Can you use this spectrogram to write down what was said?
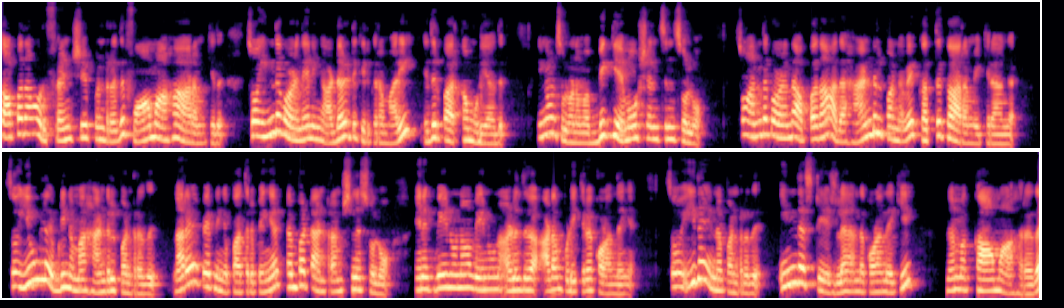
ஸோ அப்போ தான் ஒரு ஃப்ரெண்ட்ஷிப்ன்றது ஃபார்ம் ஆக ஆரம்பிக்குது. ஸோ இந்த குழந்தைய நீங்கள் அடல்ட்டுக்கு இருக்கிற மாதிரி எதிர்பார்க்க முடியாது. இன்னொன்று சொல்லுவோம் நம்ம பிக் எமோஷன்ஸ்ன்னு சொல்லுவோம். ஸோ அந்த குழந்தை அப்போ தான் அதை ஹேண்டில் பண்ணவே கற்றுக்க ஆரம்பிக்கிறாங்க. ஸோ இவங்கள எப்படி நம்ம ஹேண்டில் பண்ணுறது நிறைய பேர் நீங்கள் பார்த்துருப்பீங்க டெம்பர் டேண்ட்ரம்ஸ்னு சொல்லுவோம். எனக்கு வேணும்னா வேணும்னு அழுது அடம் பிடிக்கிற குழந்தைங்க. ஸோ இதை என்ன பண்ணுறது இந்த ஸ்டேஜில் அந்த குழந்தைக்கு நம்ம காம் ஆகிறத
